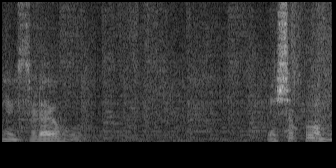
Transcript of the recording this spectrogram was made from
Ні, він стріляє угору. Я ще помню.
